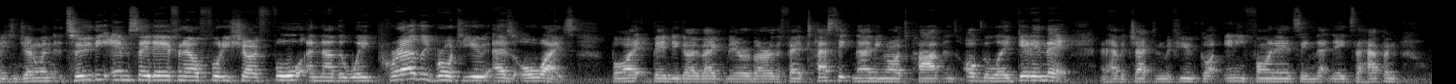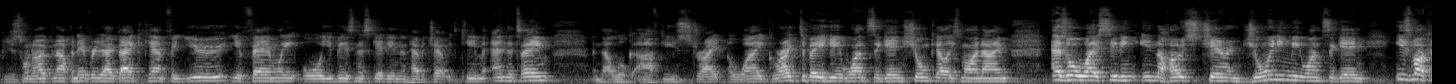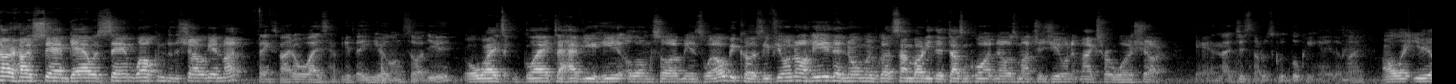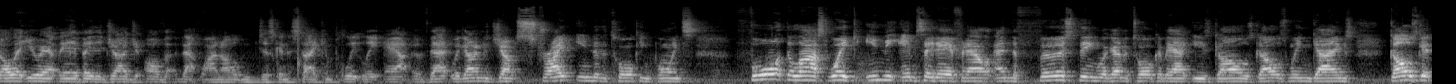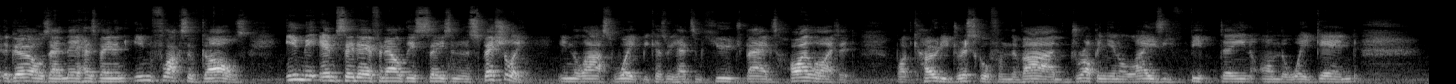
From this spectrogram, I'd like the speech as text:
ladies and gentlemen, to the MCDFNL Footy Show for another week. Proudly brought to you, as always, by Bendigo Bank Maryborough, the fantastic naming rights partners of the league. Get in there and have a chat to them if you've got any financing that needs to happen. You just want to open up an everyday bank account for you, your family, or your business, get in and have a chat with Kim and the team, and they'll look after you straight away. Great to be here once again. Shaun Kelly's my name. As always, sitting in the host chair and joining me once again is my co host, Sam Gowers. Sam, welcome to the show again, mate. Thanks, mate. Always happy to be here alongside you. Always glad to have you here alongside me as well, because if you're not here, then normally we've got somebody that doesn't quite know as much as you, and it makes for a worse show. And they're just not as good looking either, mate. I'll let you. I'll let you out there be the judge of that one. I'm just going to stay completely out of that. We're going to jump straight into the talking points for the last week in the MCDFNL, and the first thing we're going to talk about is goals. Goals win games. Goals get the girls, and there has been an influx of goals in the MCDFNL this season, and especially in the last week because we had some huge bags highlighted by Cody Driscoll from Nevada dropping in a lazy 15 on the weekend.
